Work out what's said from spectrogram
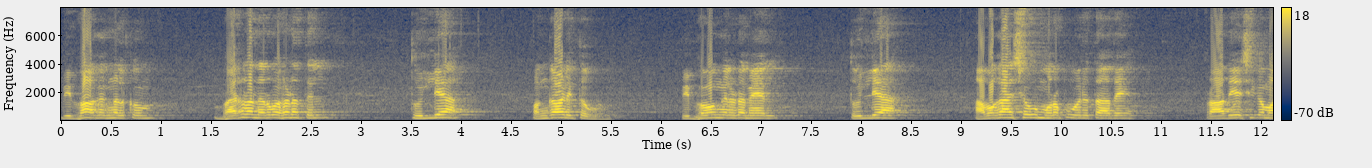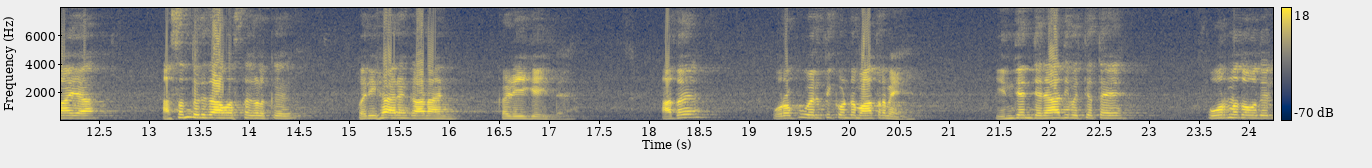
വിഭാഗങ്ങൾക്കും ഭരണനിർവഹണത്തിൽ തുല്യ പങ്കാളിത്തവും വിഭവങ്ങളുടെ മേൽ തുല്യ അവകാശവും ഉറപ്പുവരുത്താതെ പ്രാദേശികമായ അസന്തുലിതാവസ്ഥകൾക്ക് പരിഹാരം കാണാൻ കഴിയുകയില്ല. അത് ഉറപ്പുവരുത്തിക്കൊണ്ട് മാത്രമേ ഇന്ത്യൻ ജനാധിപത്യത്തെ പൂർണതോതിൽ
